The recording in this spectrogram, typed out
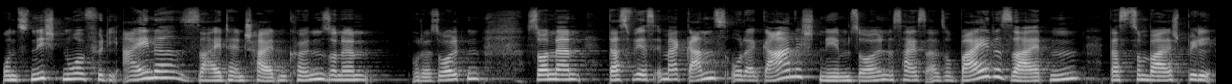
uns nicht nur für die eine Seite entscheiden können, sondern oder sollten, sondern dass wir es immer ganz oder gar nicht nehmen sollen. Das heißt also beide Seiten, dass zum Beispiel,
